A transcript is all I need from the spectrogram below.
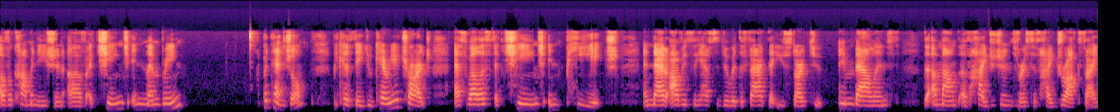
of a combination of a change in membrane potential because they do carry a charge as well as a change in pH. And that obviously has to do with the fact that you start to imbalance the amount of hydrogens versus hydroxide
